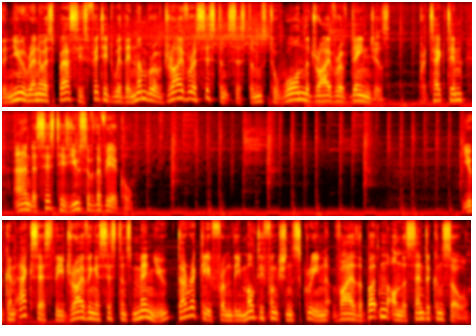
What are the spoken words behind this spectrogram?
The new Renault Espace is fitted with a number of driver assistance systems to warn the driver of dangers, protect him, and assist his use of the vehicle. You can access the driving assistance menu directly from the multifunction screen via the button on the center console.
